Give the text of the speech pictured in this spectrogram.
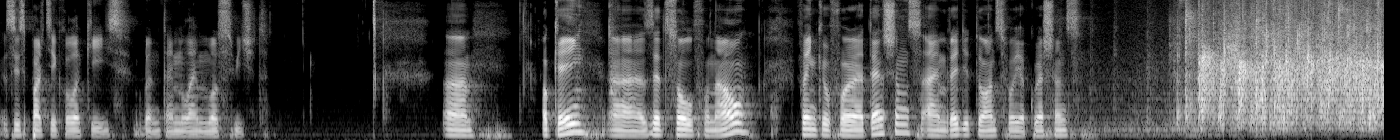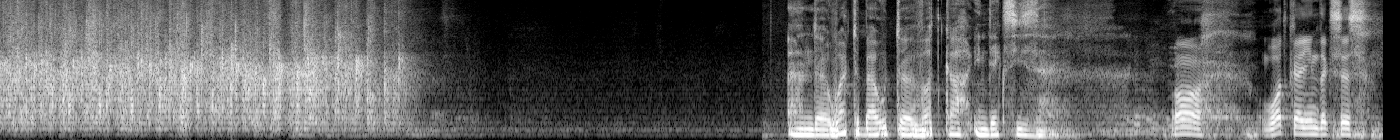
this particular case when timeline was switched. okay, that's all for now. Thank you for your attention. I'm ready to answer your questions. And uh, what about uh, vodka indexes? Oh, vodka indexes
